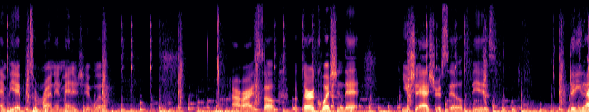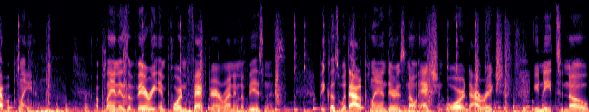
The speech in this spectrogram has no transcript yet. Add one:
and be able to run and manage it well. All right, so the third question that you should ask yourself is Do you have a plan? A plan is a very important factor in running a business because without a plan, there is no action or direction. You need to know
